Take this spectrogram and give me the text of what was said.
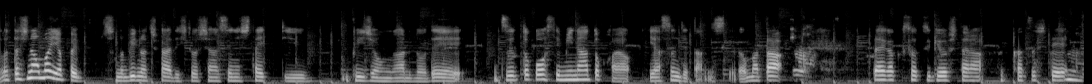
ん私の思いやっぱりその美の力で人を幸せにしたいっていうビジョンがあるのでずっとこうセミナーとか休んでたんですけどまた大学卒業したら復活して、うん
